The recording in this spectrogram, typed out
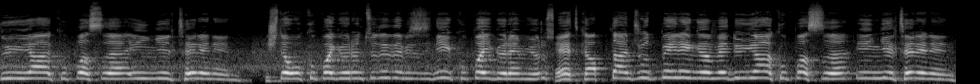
Dünya Kupası İngiltere'nin. İşte o kupa görüntüde de biz niye kupayı göremiyoruz? Evet kaptan Jude Bellingham ve Dünya Kupası İngiltere'nin.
